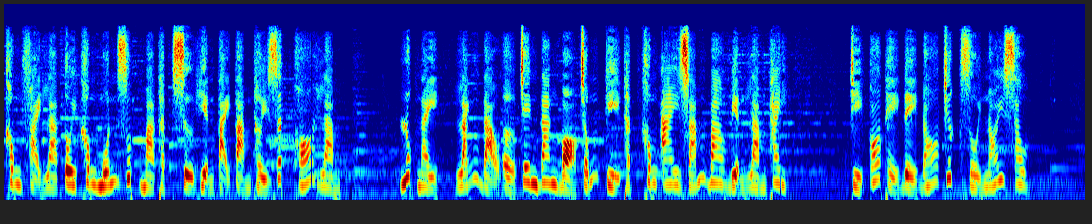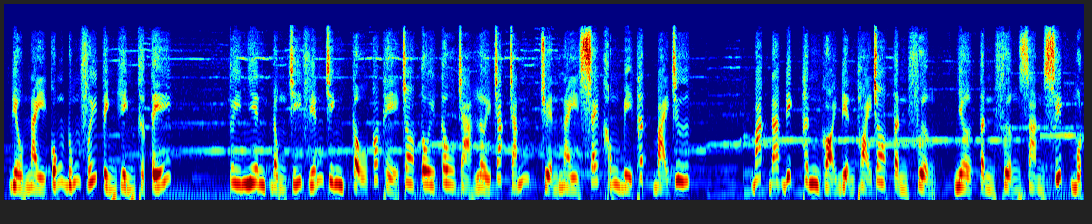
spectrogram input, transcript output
không phải là tôi không muốn giúp mà thật sự hiện tại tạm thời rất khó làm. Lúc này, lãnh đạo ở trên đang bỏ trống kỳ thật không ai dám bao biện làm thay. Chỉ có thể để đó trước rồi nói sau. Điều này cũng đúng với tình hình thực tế. Tuy nhiên đồng chí Viễn Trinh cậu có thể cho tôi câu trả lời chắc chắn chuyện này sẽ không bị thất bại chứ. Bác đã đích thân gọi điện thoại cho Tần Phượng, nhờ Tần Phượng giàn xếp một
